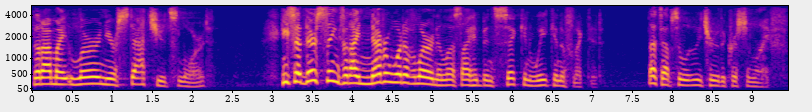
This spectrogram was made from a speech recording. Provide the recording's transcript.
that I might learn your statutes, Lord. He said, There's things that I never would have learned unless I had been sick and weak and afflicted. That's absolutely true of the Christian life.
